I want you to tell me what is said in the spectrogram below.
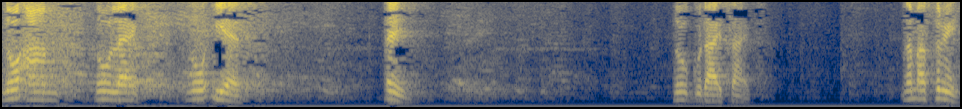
No arms, no legs, no ears. Hey. No good eyesight. Number three.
